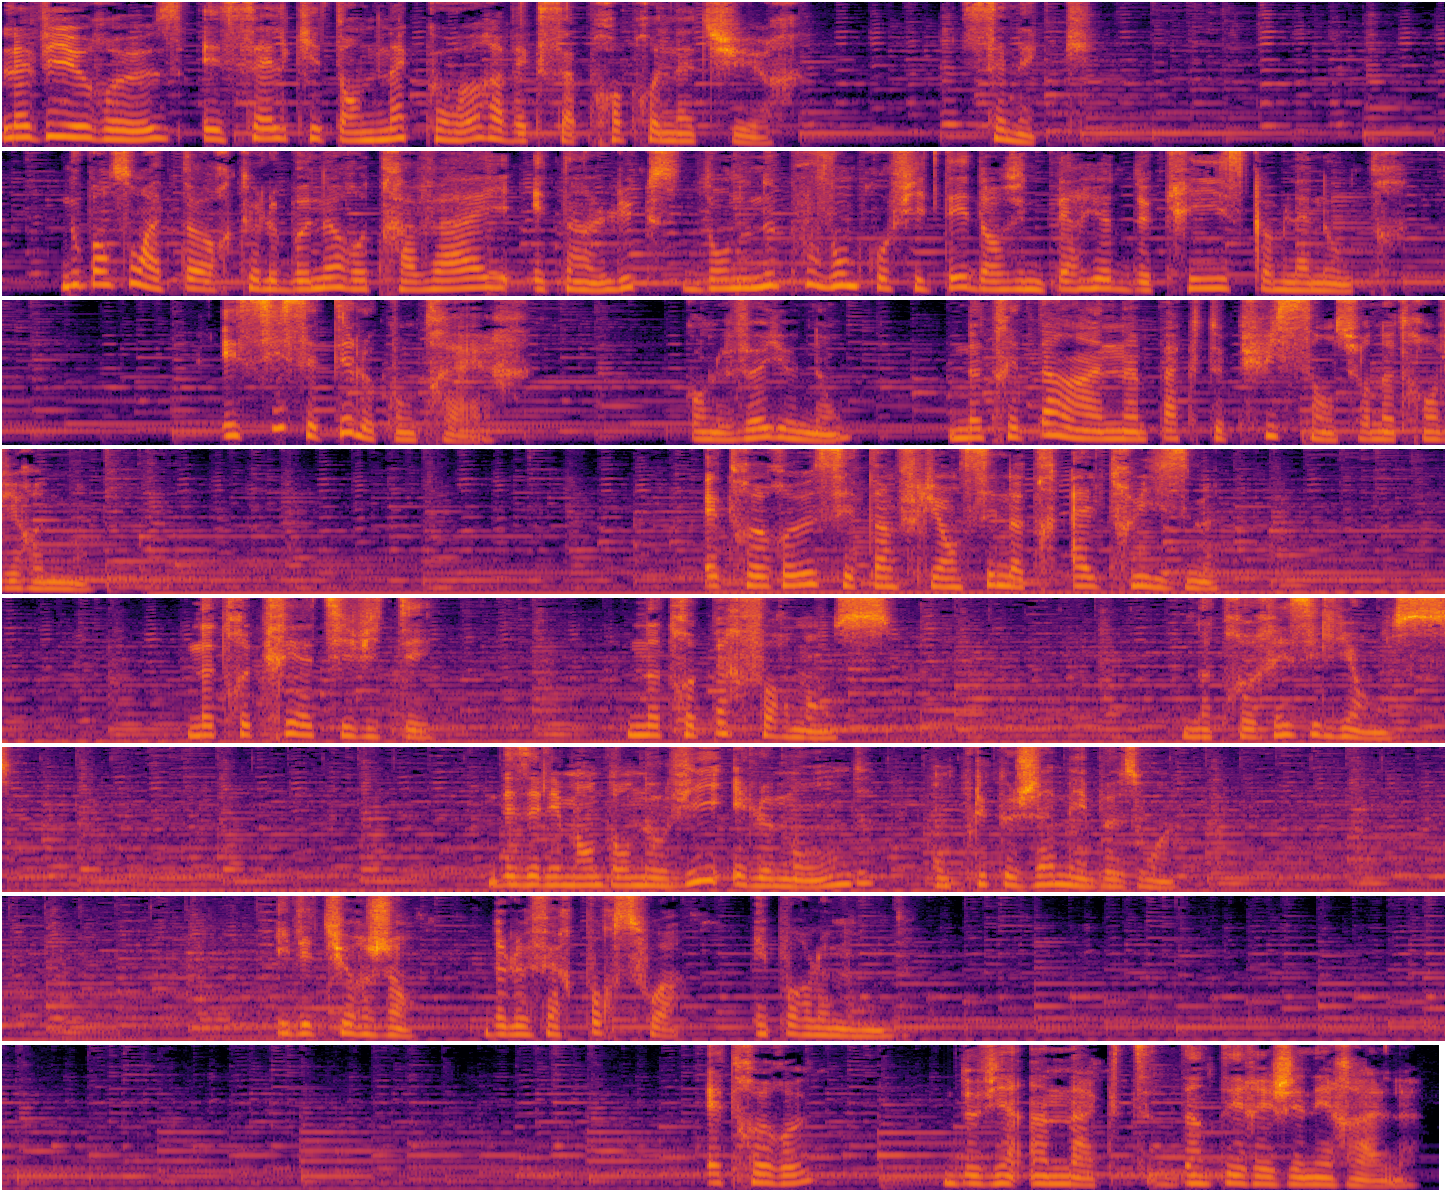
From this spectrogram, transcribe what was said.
La vie heureuse est celle qui est en accord avec sa propre nature. Sénèque. Nous pensons à tort que le bonheur au travail est un luxe dont nous ne pouvons profiter dans une période de crise comme la nôtre. Et si c'était le contraire? Qu'on le veuille ou non, notre état a un impact puissant sur notre environnement. Être heureux, c'est influencer notre altruisme, notre créativité, notre performance, notre résilience. Des éléments dont nos vies et le monde ont plus que jamais besoin. Il est urgent de le faire pour soi et pour le monde. Être heureux devient un acte d'intérêt général.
